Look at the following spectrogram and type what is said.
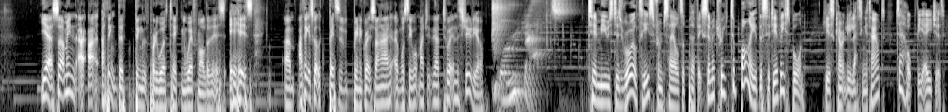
Yeah, so I mean, I, I, I think the thing that's probably worth taking away from all of this is, um, I think it's got the basis of being a great song, and, I, and we'll see what magic they add to it in the studio. Tim used his royalties from sales of Perfect Symmetry to buy the city of Eastbourne. He is currently letting it out to help the aged.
